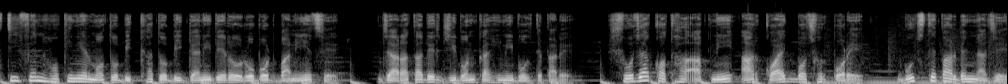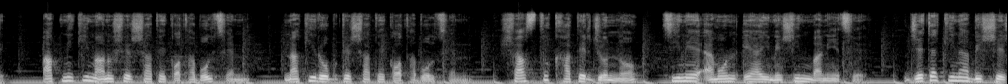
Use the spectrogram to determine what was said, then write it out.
স্টিফেন হকিংয়ের মতো বিখ্যাত বিজ্ঞানীদেরও রোবট বানিয়েছে, যারা তাদের জীবন কাহিনী বলতে পারে। সোজা কথা, আপনি আর কয়েক বছর পরে বুঝতে পারবেন না যে, আপনি কি মানুষের সাথে কথা বলছেন, নাকি রোবটের সাথে কথা বলছেন। স্বাস্থ্য খাতের জন্য চীনে এমন এআই মেশিন বানিয়েছে, যেটা কিনা বিশ্বের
